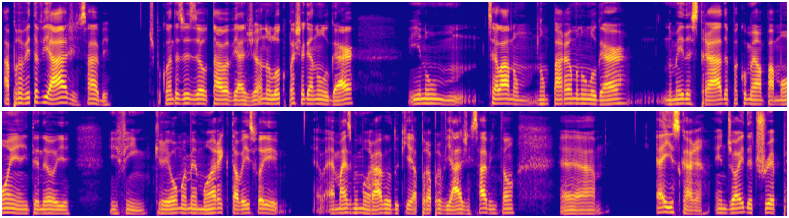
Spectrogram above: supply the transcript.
aproveita a viagem, sabe? Tipo, quantas vezes eu tava viajando, louco para chegar num lugar e não, sei lá, não, não paramos num lugar no meio da estrada para comer uma pamonha, entendeu? E, enfim, criou uma memória que talvez foi é mais memorável do que a própria viagem, sabe? Então, é, é isso, cara. Enjoy the trip.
